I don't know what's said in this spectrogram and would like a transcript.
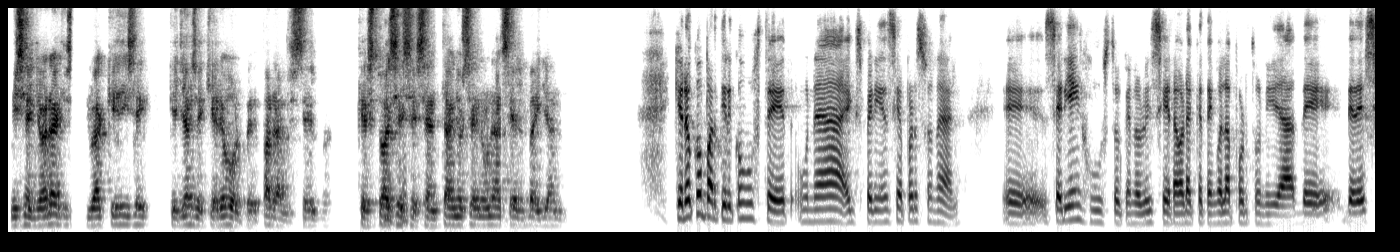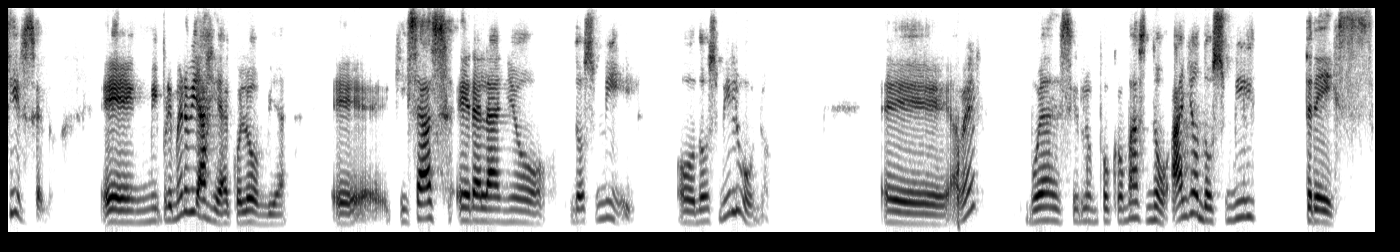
Mi señora que estuvo aquí dice que ella se quiere volver para la selva, que esto hace 60 años en una selva y ya no. Quiero compartir con usted una experiencia personal. Eh, sería injusto que no lo hiciera ahora que tengo la oportunidad de, decírselo. En mi primer viaje a Colombia, eh, quizás era el año 2000 o 2001. Eh, a ver, voy a decirle un poco más. No, año 2003.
